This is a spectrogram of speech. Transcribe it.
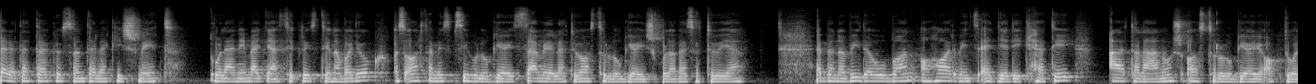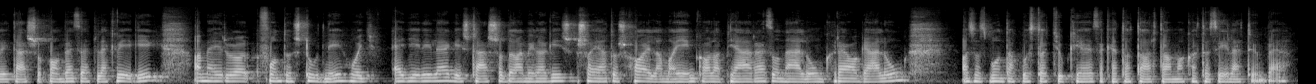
Szeretettel köszöntelek ismét. Uláni Megyászi Krisztina vagyok, az Artemis Pszichológiai Szemléletű Asztrológiai Iskola vezetője. Ebben a videóban a 31. heti általános asztrológiai aktualitásokon vezetlek végig, amelyről fontos tudni, hogy egyénileg és társadalmilag is sajátos hajlamaink alapján rezonálunk, reagálunk, azaz bontakoztatjuk ki ezeket a tartalmakat az életünkbe.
